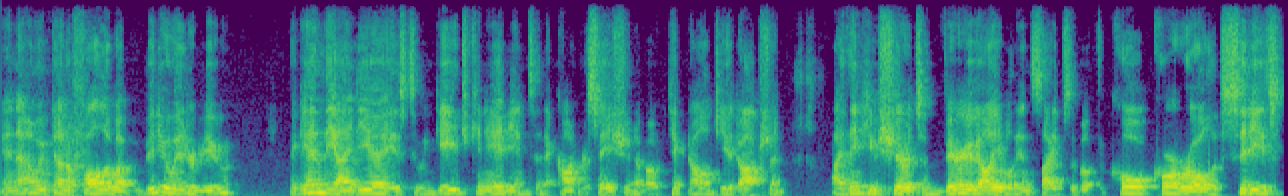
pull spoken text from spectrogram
and now we've done a follow-up video interview. Again, the idea is to engage Canadians in a conversation about technology adoption. I think you've shared some very valuable insights about the core, core role of cities,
